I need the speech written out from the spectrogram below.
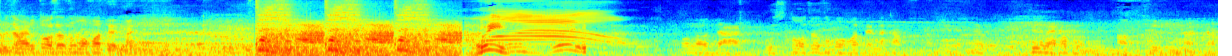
รู้จักกุสโตทุกวงคอนเสิร์ตไหมเฮ้ยพวกเราจากกุสโตเซอร์โทโมคอนเสิร์ตนะครับชื่ออะไรครับผมครับชื่อพี่หนันครับ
